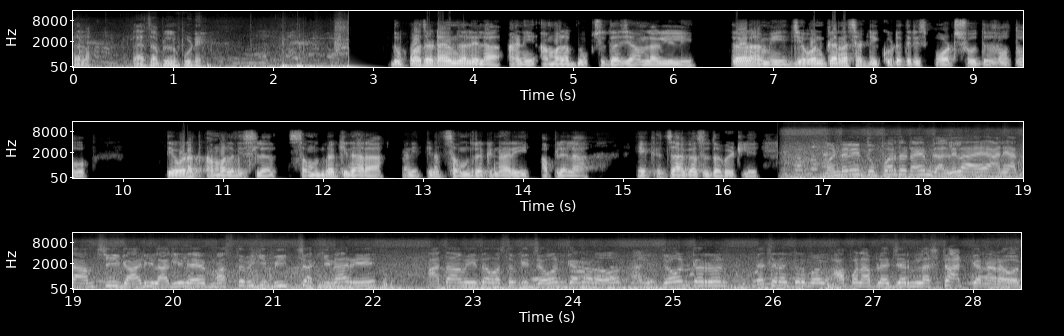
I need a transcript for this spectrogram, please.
चला जायचं आपल्याला पुढे. दुपारचा टाइम झालेला आणि आम्हाला भूक सुद्धा जाम लागलेली. तर आम्ही जेवण करण्यासाठी कुठेतरी स्पॉट शोधत होतो. तेवढ्यात आम्हाला दिसलं समुद्र किनारा आणि त्याच समुद्र किनारी आपल्याला एक जागा सुद्धा भेटली. मंडळी दुपारचा टाइम झालेला आहे आणि आता आमची गाडी लागलेली आहे. मस्तपैकी बीचच्या किनारी. आता आम्ही इथं मस्तपैकी जेवण करणार आहोत. आणि जेवण करून त्याच्यानंतर मग आपण आपल्या जर्नीला स्टार्ट करणार आहोत.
